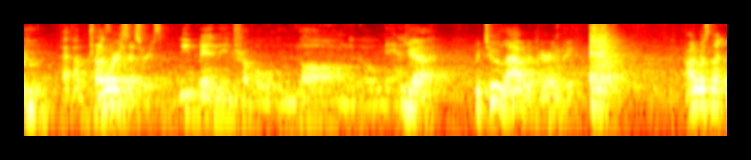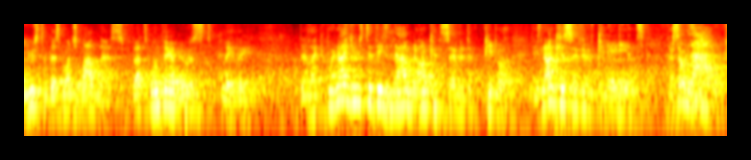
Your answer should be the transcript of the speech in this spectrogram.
I, I, trust more me, accessories. we've been in trouble long ago, man. Yeah, we're too loud apparently. Ottawa's not used to this much loudness. That's one thing I've noticed lately. They're like, we're not used to these loud, non-conservative people. These non-conservative Canadians. They're so loud.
